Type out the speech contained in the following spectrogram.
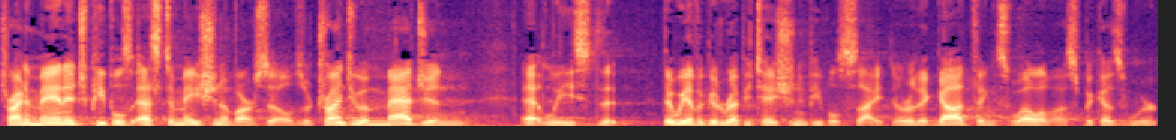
trying to manage people's estimation of ourselves, or trying to imagine, at least, that, that we have a good reputation in people's sight, or that God thinks well of us because we're,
